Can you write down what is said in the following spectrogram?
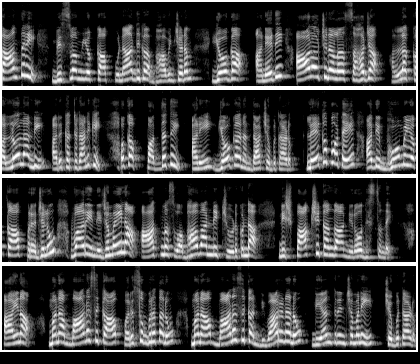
కాంతిని విశ్వం యొక్క పునాదిగా భావించడం యోగా అనేది ఆలోచనల సహజ అల్లకల్లోలాన్ని అరికట్టడానికి ఒక పద్ధతి అని యోగానంద చెబుతాడు. లేకపోతే అది భూమి యొక్క ప్రజలు వారి నిజమైన ఆత్మ స్వభావాన్ని చూడకుండా నిష్పాక్షికంగా నిరోధిస్తుంది. ఆయన మన మానసిక పరిశుభ్రతను మన మానసిక నివారణను నియంత్రించమని చెబుతాడు.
